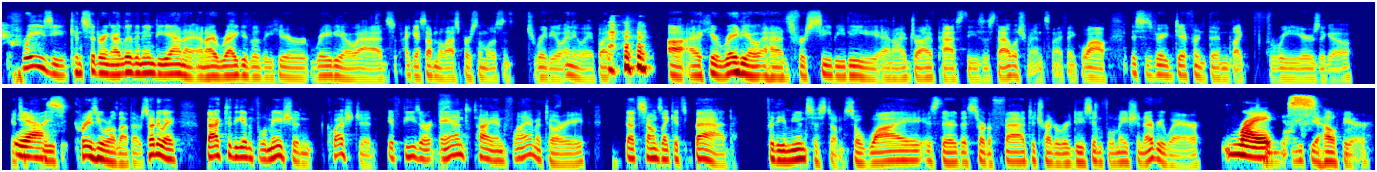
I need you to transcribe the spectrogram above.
crazy considering I live in Indiana and I regularly hear radio ads. I guess I'm the last person that listens to radio anyway, but uh, I hear radio ads for CBD and I drive past these establishments and I think, wow, this is very different than like three years ago. It's a crazy, crazy world out there. So anyway, back to the inflammation question. If these are anti-inflammatory, that sounds like it's bad for the immune system. So why is there this sort of fad to try to reduce inflammation everywhere? right. Make you healthier.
